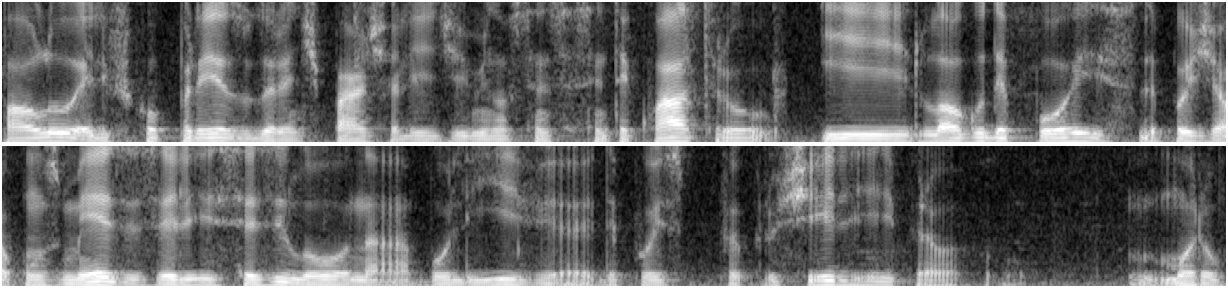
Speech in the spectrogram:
Paulo, ele ficou preso durante parte ali de 1964 e logo depois, depois de alguns meses, ele se exilou na Bolívia, depois foi para o Chile, pra, morou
